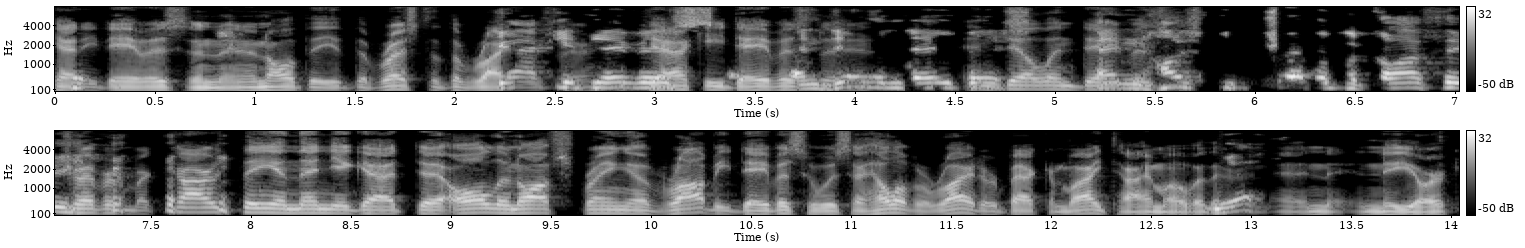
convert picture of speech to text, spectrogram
Katie Davis, and, and all the, the rest of the writers. Jackie there. Davis. Jackie Davis. And Dylan Davis. And Dylan Davis. And husband Trevor McCarthy. Trevor McCarthy. and then you got uh, all an offspring of Robbie Davis, who was a hell of a writer back in my time over there yeah. in, in, New York.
